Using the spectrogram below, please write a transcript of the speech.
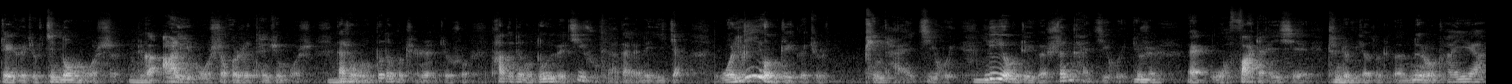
这个就是京东模式，这个阿里模式或者是腾讯模式，但是我们不得不承认，就是说它的这种独有的技术给它带来了一讲。我利用这个就是平台机会，利用这个生态机会，就是哎，我发展一些称之为叫做这个内容创业啊，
